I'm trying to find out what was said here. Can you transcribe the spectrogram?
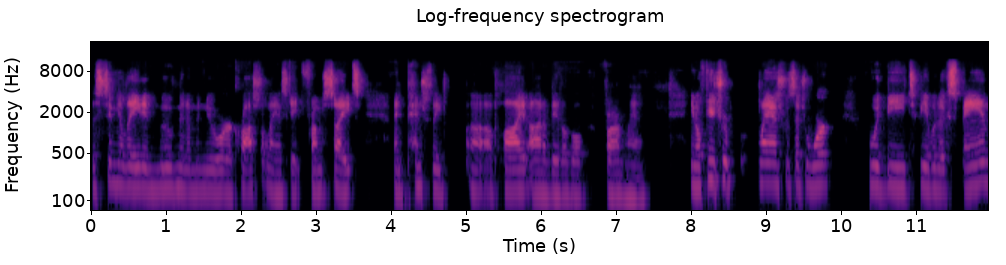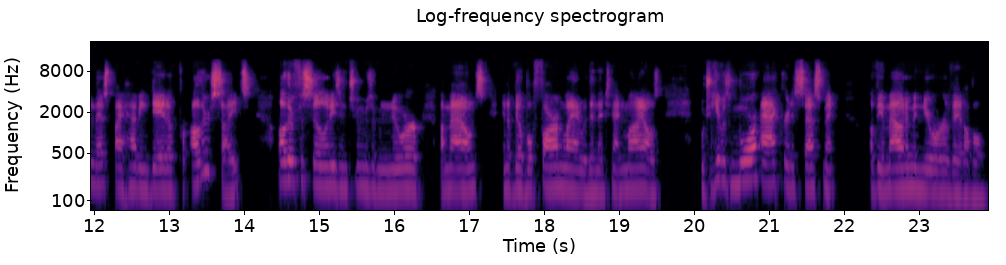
the simulated movement of manure across the landscape from sites and potentially uh, applied on available farmland. You know, future plans for such work would be to be able to expand this by having data for other sites, other facilities in terms of manure amounts and available farmland within the 10 miles, which would give us more accurate assessment of the amount of manure available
